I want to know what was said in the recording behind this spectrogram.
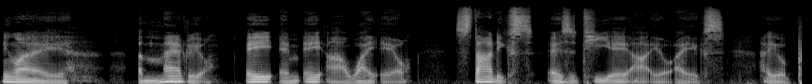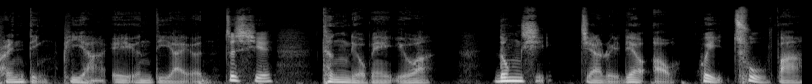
另外 Amaryl A M A R Y L，Starlix S T A R L I X，还有 pranding P R A N D I N，这些糖尿病药啊，东西加入了后会触发，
